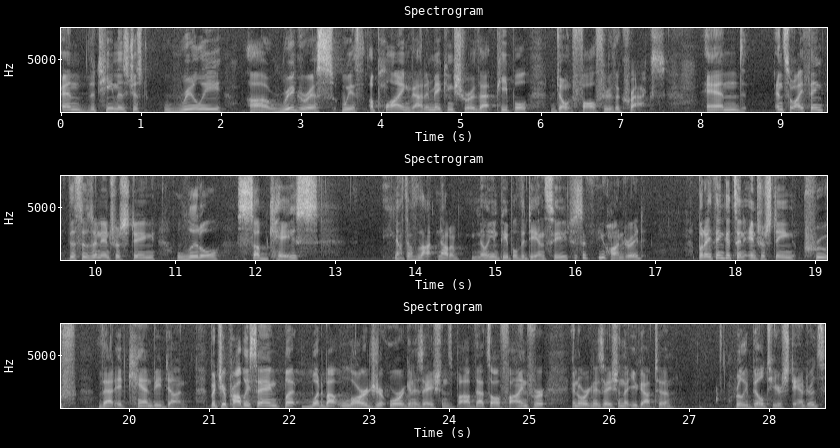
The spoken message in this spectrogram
and the team is just really uh, rigorous with applying that and making sure that people don't fall through the cracks. And, and so I think this is an interesting little subcase. You know, there's not, not a million people at the DNC, just a few hundred. But I think it's an interesting proof that it can be done. But you're probably saying, but what about larger organizations, Bob? That's all fine for an organization that you got to really build to your standards.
